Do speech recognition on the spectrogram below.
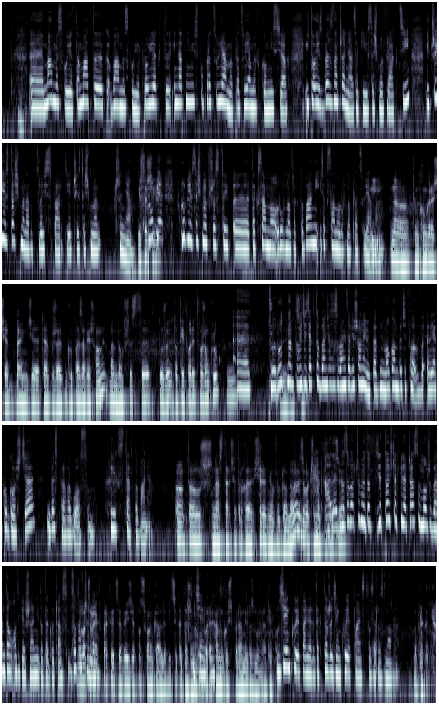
E, mamy swoje tematy, mamy swoje projekty i nad nimi współpracujemy. Pracujemy w komisjach i to jest bez znaczenia, z jakiej jesteśmy frakcji i czy jesteśmy nawet w którejś z partii, czy jesteśmy czy nie. W Jesteście- klubie, w klubie jesteśmy wszyscy e, tak samo równo traktowani i tak samo równo pracujemy. I na tym kongresie będzie także grupa zawieszonych? Będą wszyscy, którzy do tej pory tworzą klub? E, trudno Lewicy. powiedzieć, jak to będzie z osobami zawieszonymi. Pewnie mogą być w, jako goście bez prawa głosu i startowania. O, to już na starcie trochę średnio wygląda, ale zobaczymy, jak to Ale wyjdzie. no zobaczymy, to, to jeszcze chwilę czasu, może będą odwieszeni do tego czasu. Zobaczymy. Zobaczymy, jak w praktyce wyjdzie posłanka Lewicy Katarzyna Dziękuję. Uberhan, gość porannej rozmowy Radia Polska. Dziękuję panie redaktorze, dziękuję państwu za rozmowę. Dobrego dnia.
